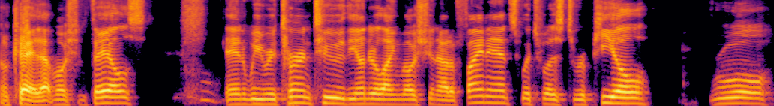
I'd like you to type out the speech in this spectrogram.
Okay, that motion fails. And we return to the underlying motion out of finance, which was to repeal rule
